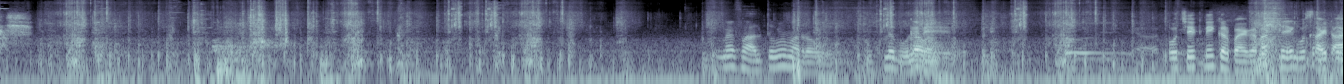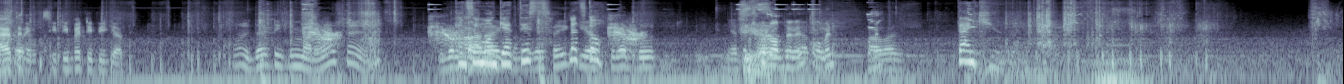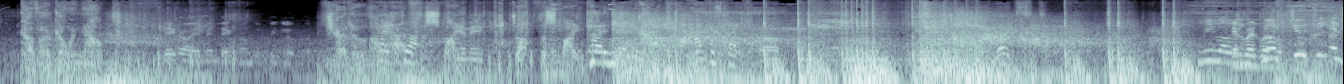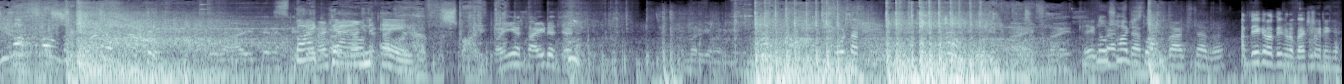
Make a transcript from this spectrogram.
मैं फालतू में मर रहा हूँ इसलिए बोला नहीं, नहीं। वो चेक नहीं कर पाएगा ना चेक वो साइट तो आया तो था नहीं सिटी में टीपी गया था इधर टीपी मारा ना उसने Can someone get this? Let's go. तो Shoot off the comment. Thank you. Cover going out. देख रहा हूँ मैं देख रहा हूँ तो पिघले ऊपर Shadow, I Spike have drop. the spike. ये नहीं Drop the spike. Pardon me. I have the spike. Reloading. Elbow, elbow, Your elbow. duty is not over. भाई तेरे Spike down A. I have the spike. वही है side है jet मर गया मर गया वो था नाइस नाइस एक No back charges stab left. Back stab है देख रहा देख रहा बैक ठीक है स्टेप ठीक है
